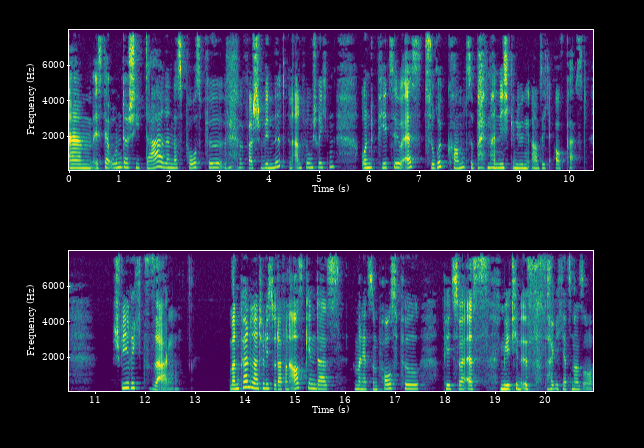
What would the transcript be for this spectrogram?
ähm, ist der Unterschied darin, dass Postpill verschwindet, in Anführungsstrichen, und PCOS zurückkommt, sobald man nicht genügend auf sich aufpasst. Schwierig zu sagen. Man könnte natürlich so davon ausgehen, dass wenn man jetzt ein Postpill PCOS Mädchen ist, sage ich jetzt mal so,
